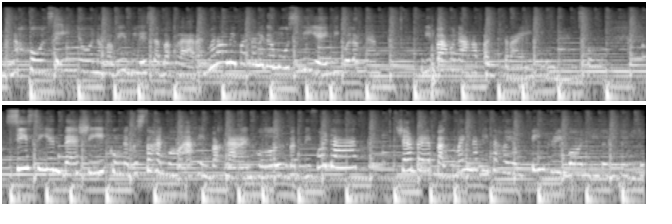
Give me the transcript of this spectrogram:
naman na-hold sa inyo na mabibili sa baklaran. Marami pa talaga mostly eh. Hindi ko lang na, hindi pa ako nakapag-try. Sisi and Beshi, kung nagustuhan mo ang aking baklaran haul. But before that, syempre, pag may nakita ko yung pink ribbon dito, dito, dito,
